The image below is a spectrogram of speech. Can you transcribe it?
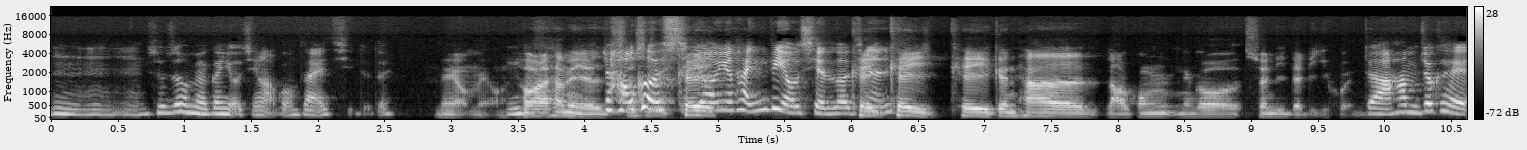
嗯嗯嗯，所以最后没有跟有钱老公在一起，对不对？没有没有，嗯后来他们也就好可惜哦，因为他已经变有钱了，可以可以可以跟她老公能够顺利的离婚。对啊，他们就可以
